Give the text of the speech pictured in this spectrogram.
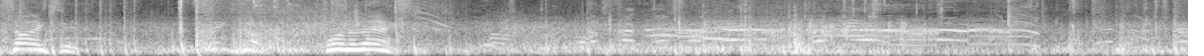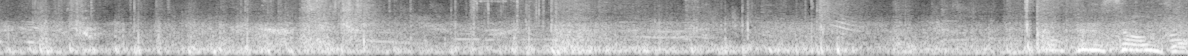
sighted. Signal, one of them. The soldier.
